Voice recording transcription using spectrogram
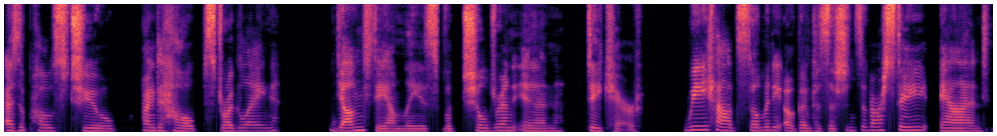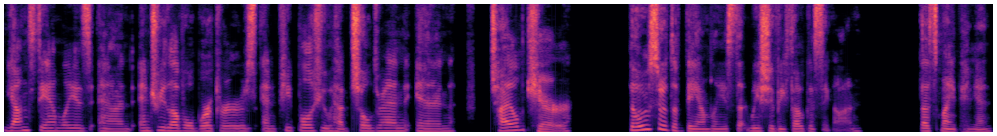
as opposed to trying to help struggling young families with children in daycare. We have so many open positions in our state, and young families and entry level workers and people who have children in childcare. Those are the families that we should be focusing on. That's my opinion.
